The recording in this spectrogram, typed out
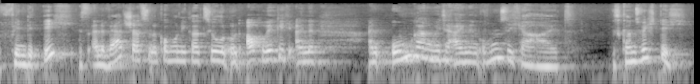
finde ich ist eine wertschätzende Kommunikation und auch wirklich eine ein Umgang mit der eigenen Unsicherheit ist ganz wichtig.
